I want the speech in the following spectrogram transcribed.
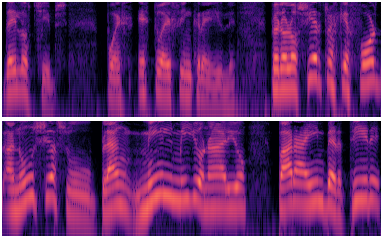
de los chips. Pues esto es increíble. Pero lo cierto es que Ford anuncia su plan mil millonario para invertir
